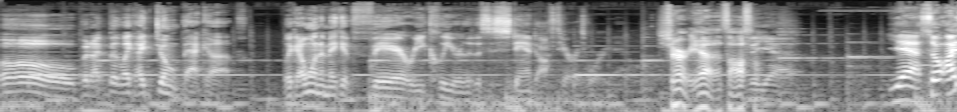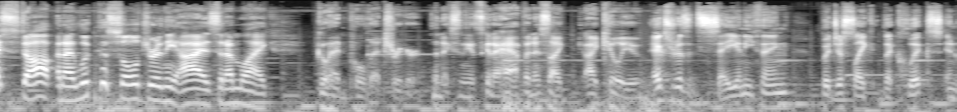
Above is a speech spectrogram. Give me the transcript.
Oh, but I but like I don't back up. Like I want to make it very clear that this is standoff territory now. Sure, yeah, that's But awesome. yeah. Yeah. So I stop and I look the soldier in the eyes and I'm like, "Go ahead and pull that trigger." The next thing that's gonna happen is like I kill you. Extra doesn't say anything, but just like the clicks and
